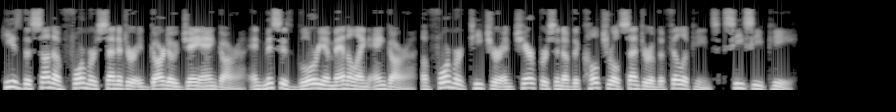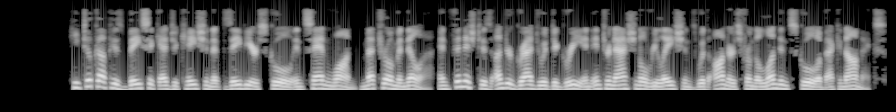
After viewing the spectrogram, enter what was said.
He is the son of former Senator Edgardo J. Angara and Mrs. Gloria Manalang Angara, a former teacher and chairperson of the Cultural Center of the Philippines CCP. He took up his basic education at Xavier School in San Juan, Metro Manila, and finished his undergraduate degree in international relations with honors from the London School of Economics.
